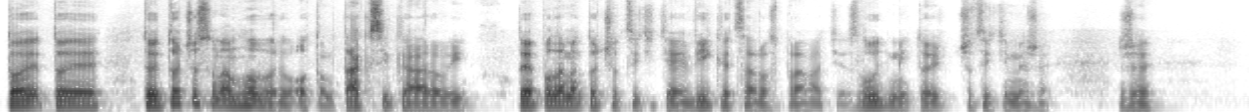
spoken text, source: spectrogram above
To je, to, je, to je to, čo som vám hovoril o tom taxikárovi. To je podľa mňa to, čo cítite aj vy, keď sa rozprávate s ľuďmi. To je, čo cítime, že, že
